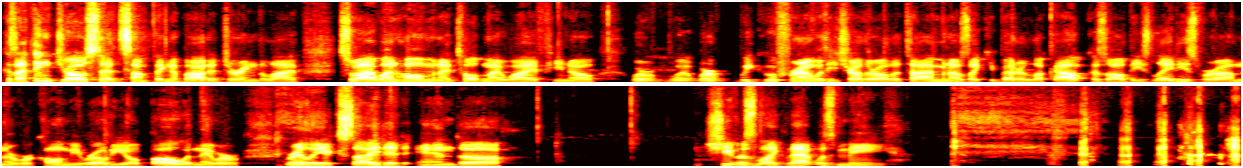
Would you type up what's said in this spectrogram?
because i think joe said something about it during the live. So i went home and i told my wife you know we're, we're, we goof around with each other all the time. And i was like you better look out because all these ladies were on there were calling me rodeo Bo and they were really excited. And uh she was like that was me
